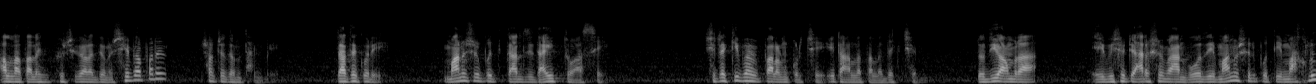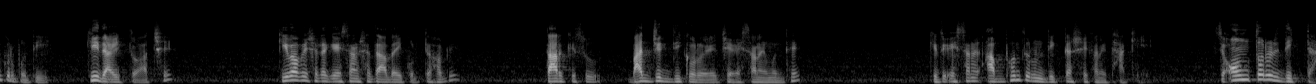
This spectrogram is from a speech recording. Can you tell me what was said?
আল্লাহ তালাকে খুশি করার জন্য সে ব্যাপারে সচেতন থাকবে। যাতে করে মানুষের প্রতি তার যে দায়িত্ব আছে, সেটা কীভাবে পালন করছে, এটা আল্লাহ তালা দেখছেন। যদিও আমরা এই বিষয়টি আরও সময় আনব যে মানুষের প্রতি, মাখলুকের প্রতি কি দায়িত্ব আছে, কীভাবে সেটাকে এহসানের সাথে আদায় করতে হবে, তার কিছু বাহ্যিক দিকও রয়েছে এহসানের মধ্যে। কিন্তু এহসানের আভ্যন্তরীণ দিকটা সেখানে থাকে। যে অন্তরের দিকটা।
